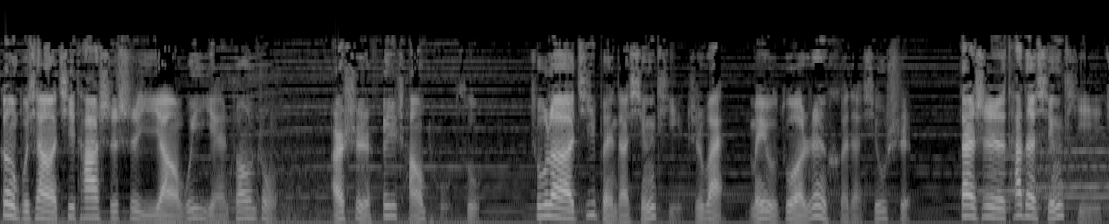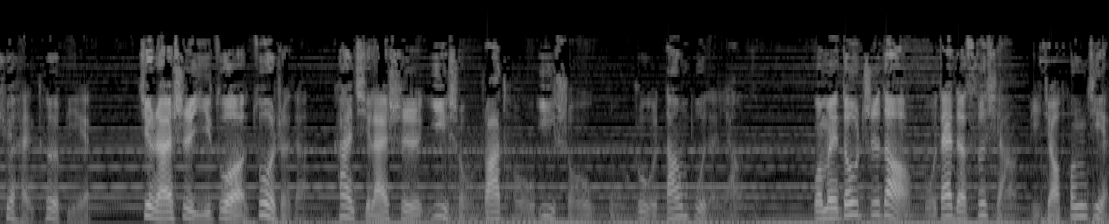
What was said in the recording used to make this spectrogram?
更不像其他石狮一样威严庄重，而是非常朴素。除了基本的形体之外，没有做任何的修饰。但是它的形体却很特别，竟然是一座坐着的，看起来是一手抓头，一手捂住裆部的样子。我们都知道，古代的思想比较封建。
